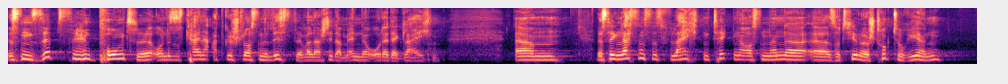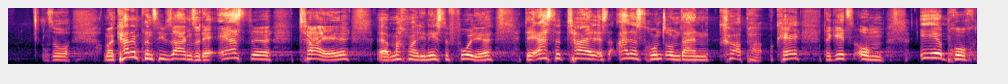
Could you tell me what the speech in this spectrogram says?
Das sind 17 Punkte und es ist keine abgeschlossene Liste, weil da steht am Ende oder dergleichen. Ähm, deswegen lasst uns das vielleicht einen Ticken auseinander äh, sortieren oder strukturieren. So, und man kann im Prinzip sagen, so der erste Teil, äh, mach mal die nächste Folie, der erste Teil ist alles rund um deinen Körper, okay? Da geht es um Ehebruch,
